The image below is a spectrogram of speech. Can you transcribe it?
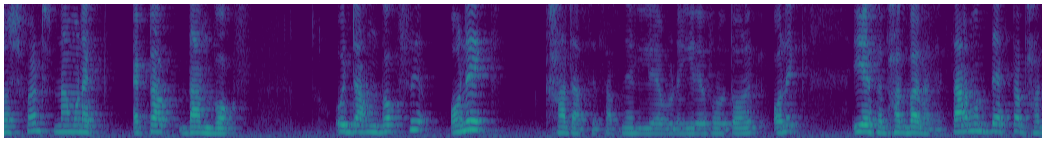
দশ ফান্ড নামন এক, একটা ডান বক্স ওই ডান বক্সে অনেক খাত আছে সাসনিয়া লিলিয়া বোর্ডিং এর তো অনেক অনেক ইয়ে আছে, ভাগ ভাগ আছে। তার মধ্যে একটা ভাগ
